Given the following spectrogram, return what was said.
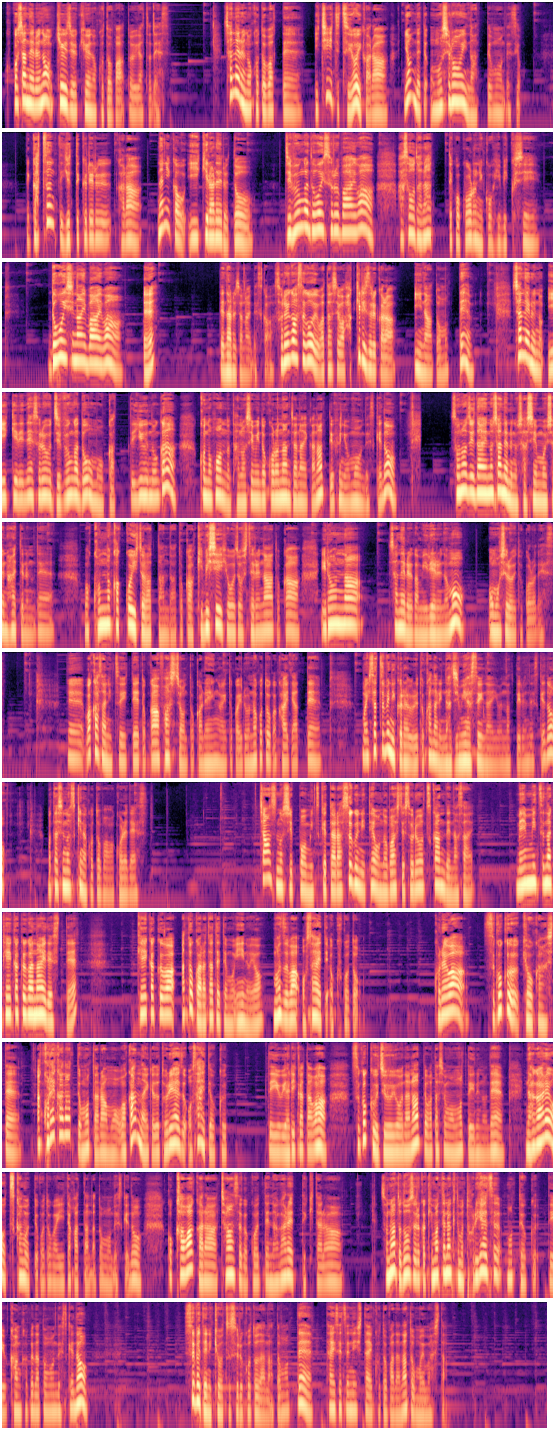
ココシャネルの99の言葉というやつです。シャネルの言葉っていちいち強いから読んでて面白いなって思うんですよ。でガツンって言ってくれるから何かを言い切られると自分が同意する場合はあそうだなって心にこう響くし同意しない場合はえ？ってなるじゃないですか。それがすごい私ははっきりするからいいなと思って。シャネルの言い切りでそれを自分がどう思うかっていうのがこの本の楽しみどころなんじゃないかなっていうふうに思うんですけどその時代のシャネルの写真も一緒に入ってるのでわこんなかっこいい人だったんだとか厳しい表情してるなとかいろんなシャネルが見れるのも面白いところです。で若さについてとかファッションとか恋愛とかいろんなことが書いてあって、まあ、1冊目に比べるとかなり馴染みやすい内容になっているんですけど私の好きな言葉はこれです。チャンスの尻尾を見つけたらすぐに手を伸ばしてそれを掴んでなさい。綿密な計画がないですって計画は後から立ててもいいのよ。まずは押さえておくこと。これはすごく共感してあこれかなって思ったらもう分かんないけどとりあえず押さえておくっていうやり方はすごく重要だなって私も思っているので流れをつかむってことが言いたかったんだと思うんですけどこう川からチャンスがこうやって流れてきたらその後どうするか決まってなくてもとりあえず持っておくっていう感覚だと思うんですけど全てに共通することだなと思って大切にしたい言葉だなと思いました。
